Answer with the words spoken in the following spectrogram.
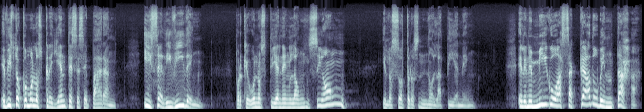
He visto cómo los creyentes se separan y se dividen porque unos tienen la unción y los otros no la tienen. El enemigo ha sacado ventaja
